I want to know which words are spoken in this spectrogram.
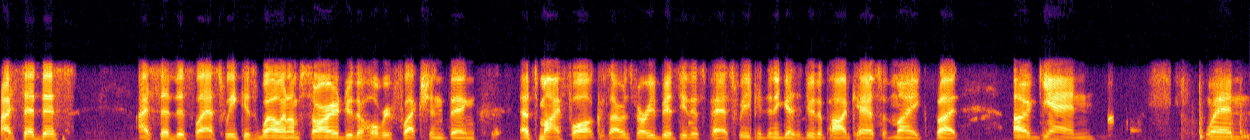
I said this. I said this last week as well, and I'm sorry to do the whole reflection thing. That's my fault because I was very busy this past week and didn't get to do the podcast with Mike. But again, when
